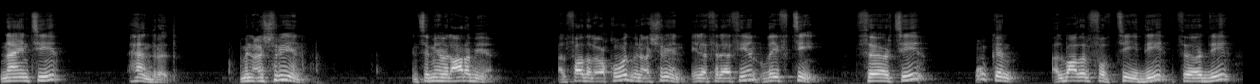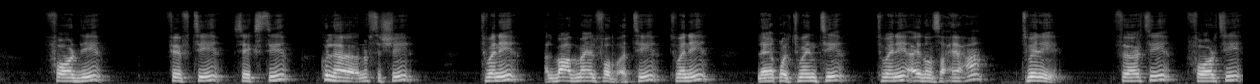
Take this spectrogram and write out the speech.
90 100 من 20 نسميها بالعربي ألفاظ العقود من 20 إلى 30 ضيف تي 30 ممكن البعض يلفظ تي دي 30 40 50 60 كلها نفس الشيء. 20 البعض ما يلفظ التي 20 لا يقول 20 20 أيضا صحيحة. 20 30 40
